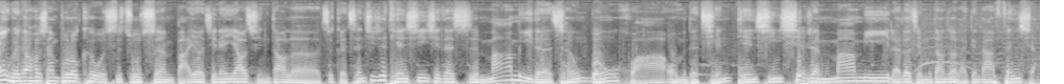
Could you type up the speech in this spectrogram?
欢迎回到后山部落客，我是主持人巴友。今天邀请到了这个曾经是甜心，现在是妈咪的陈文华，我们的前甜心现任妈咪来到节目当中来跟大家分享。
